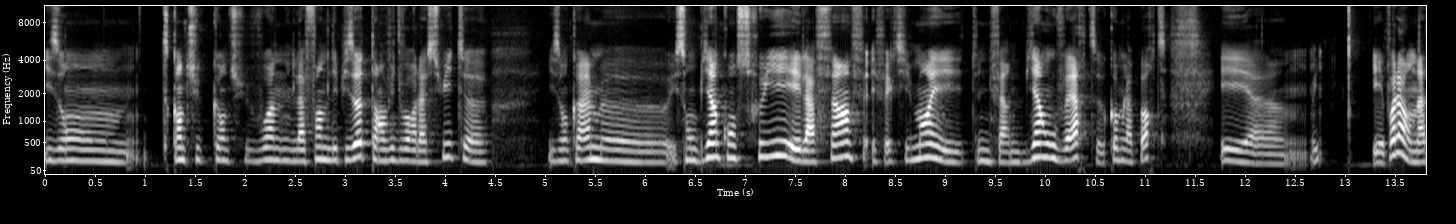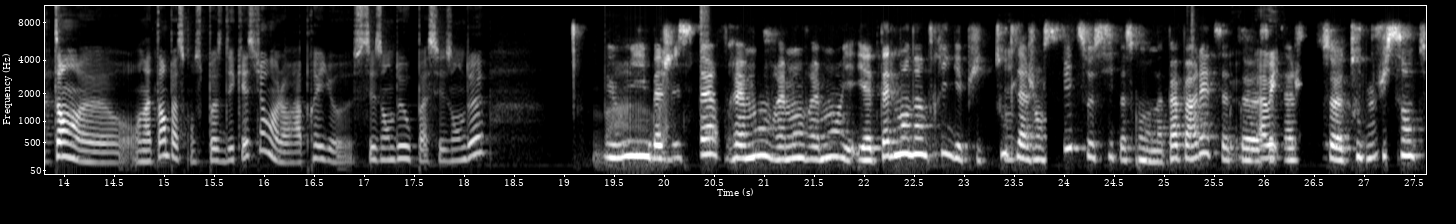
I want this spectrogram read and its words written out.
ils ont, quand, tu, quand tu vois la fin de l'épisode, tu as envie de voir la suite. Ils ont quand même, euh, ils sont bien construits, et la fin, effectivement, est une ferme bien ouverte, comme la porte. Et, euh, et voilà, on attend, euh, on attend parce qu'on se pose des questions. Alors après, il y a saison 2 ou pas saison 2 bah, Oui, bah, j'espère vraiment, vraiment, vraiment. Il y a tellement d'intrigues et puis toute l'agence Fitz aussi, parce qu'on n'en a pas parlé de cette, Mm. Ah oui. agence toute puissante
